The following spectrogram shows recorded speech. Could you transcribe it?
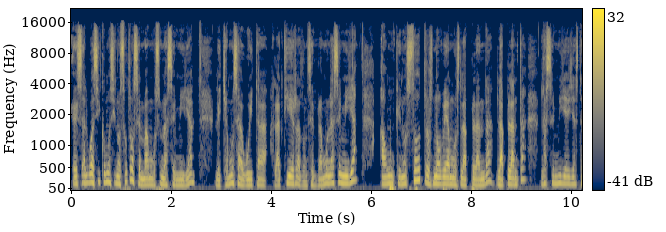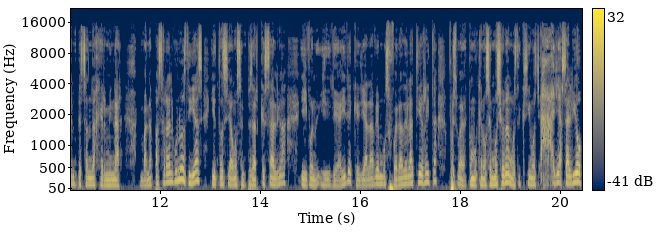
es algo así como si nosotros sembramos una semilla, le echamos agüita a la tierra donde sembramos la semilla, aunque nosotros no veamos la planta, la planta, la semilla ya está empezando a germinar. Van a pasar algunos días y entonces vamos a empezar que salga y bueno, y de ahí de que ya la vemos fuera de la tierrita, pues bueno, como que nos emocionamos de que decimos, ah, ya salió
